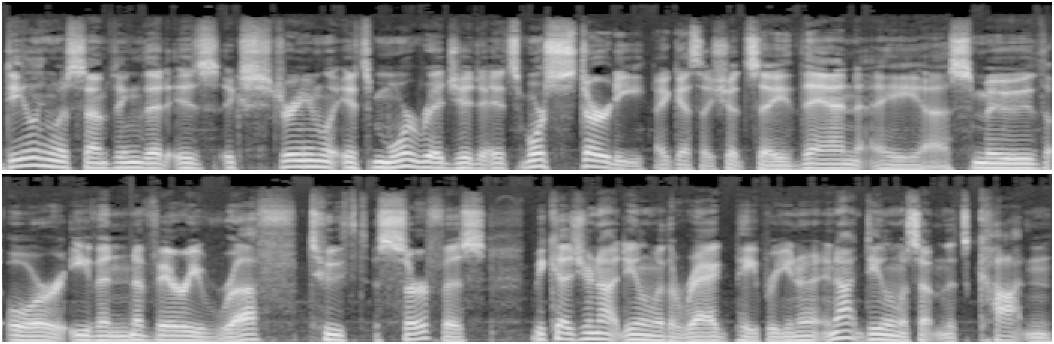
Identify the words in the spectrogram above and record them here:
dealing with something that is extremely it's more rigid, it's more sturdy, I guess I should say, than a uh, smooth or even a very rough toothed surface because you're not dealing with a rag paper. You know, you're not dealing with something that's cotton,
